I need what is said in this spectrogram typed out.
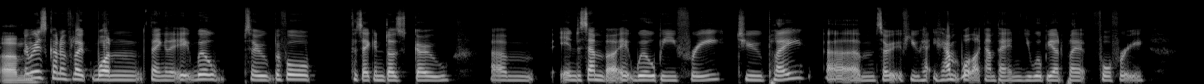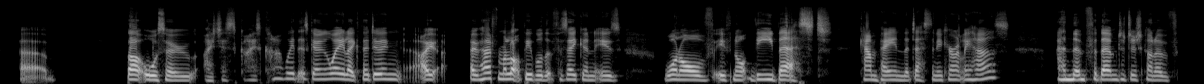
um, there is kind of like one thing that it will so before forsaken does go um, in december it will be free to play um, so if you, ha- if you haven't bought that campaign you will be able to play it for free uh, but also i just guys kind of weird that's going away like they're doing i i've heard from a lot of people that forsaken is one of if not the best campaign that Destiny currently has. And then for them to just kind of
